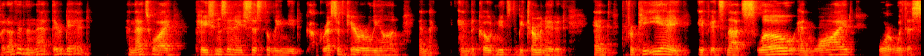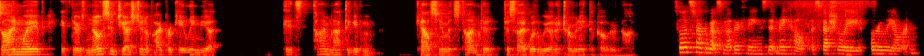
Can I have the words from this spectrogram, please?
But other than that, they're dead. And that's why patients in asystole need aggressive care early on and the, and the code needs to be terminated. And for PEA, if it's not slow and wide or with a sine wave, if there's no suggestion of hyperkalemia, it's time not to give them calcium. It's time to decide whether we ought to terminate the code or not. So let's talk about some other things that may help, especially early on.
